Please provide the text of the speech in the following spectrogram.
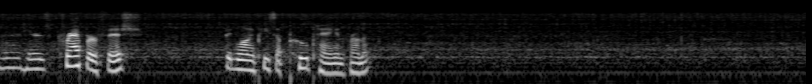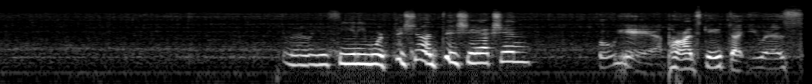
Uh, here's crapper fish. Big long piece of poop hanging from it. Well, you see any more fish on fish action? Oh yeah, Pondscape.us.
